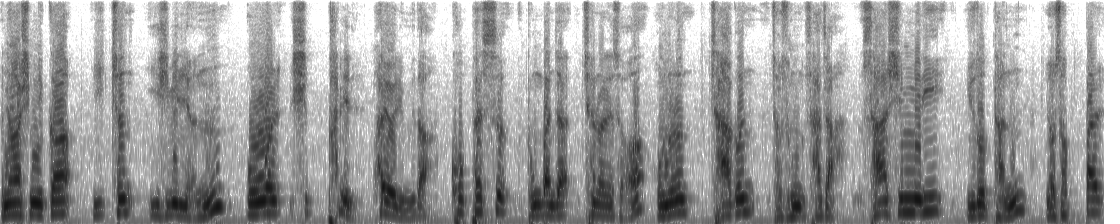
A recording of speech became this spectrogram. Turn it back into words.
안녕하십니까. 2021년 5월 18일 화요일입니다. 코패스 동반자 채널에서 오늘은 작은 저승사자 40mm 유도탄 6발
